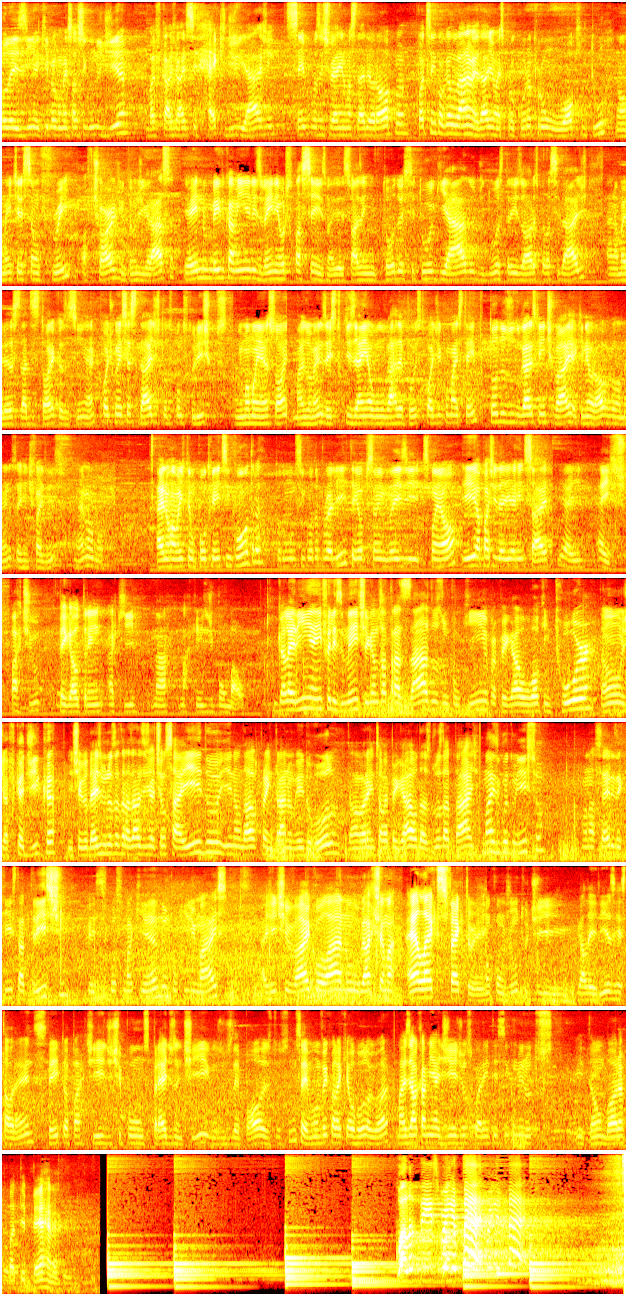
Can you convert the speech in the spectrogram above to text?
rolezinho aqui para começar o segundo dia. Vai ficar já esse hack de viagem. Sempre que vocês estiverem numa cidade da Europa, pode ser em qualquer lugar na verdade, mas procura por um walking tour. Normalmente eles são free of charge, então de graça. E aí no meio do caminho eles vendem outros passeios, mas eles fazem todo esse tour guiado de duas, três horas pela cidade é, na maioria das cidades históricas, assim, né? Pode conhecer a cidade, todos os pontos turísticos, em uma manhã só, mais ou menos. Aí, se tu quiser em algum lugar depois, tu pode ir com mais tempo. Todos os lugares que a gente vai, aqui na Europa, pelo menos, a gente faz isso, né, meu amor? Aí normalmente tem um ponto que a gente se encontra, todo mundo se encontra por ali, tem opção em inglês e espanhol, e a partir daí a gente sai, e aí é isso. Partiu pegar o trem aqui na Marquês de Pombal. Galerinha, infelizmente chegamos atrasados um pouquinho para pegar o walking tour, então já fica a dica. A gente chegou 10 minutos atrasados e já tinham saído e não dava para entrar no meio do rolo, então agora a gente só vai pegar o das duas da tarde. Mas enquanto isso, Séries aqui está triste, porque ele ficou se maquiando um pouquinho demais. A gente vai colar num lugar que chama Alex Factory, um conjunto de galerias e restaurantes feito a partir de tipo uns prédios antigos, uns depósitos, não sei, vamos ver qual é que é o rolo agora, mas é uma caminhadinha de uns 45 minutos. Então bora bater perna. Qualities, bring it back.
